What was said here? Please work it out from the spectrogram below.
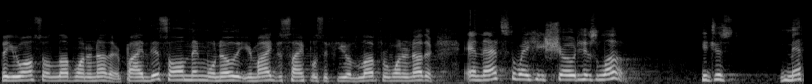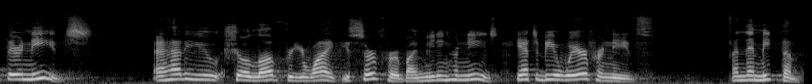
that you also love one another. By this all men will know that you're my disciples if you have love for one another. And that's the way he showed his love. He just met their needs. And how do you show love for your wife? You serve her by meeting her needs. You have to be aware of her needs and then meet them.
